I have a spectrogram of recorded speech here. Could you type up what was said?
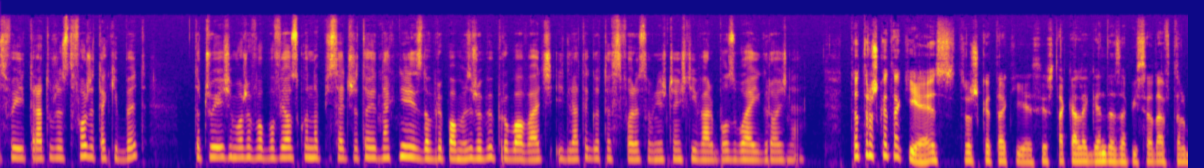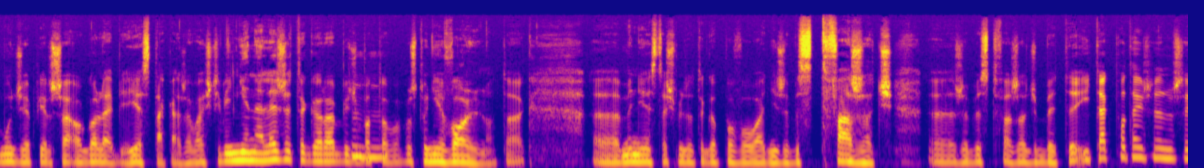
swojej literaturze stworzy taki byt, to czuje się może w obowiązku napisać, że to jednak nie jest dobry pomysł, żeby próbować i dlatego te stwory są nieszczęśliwe albo złe i groźne. To troszkę tak jest, troszkę tak jest. Jest taka legenda zapisana w Talmudzie pierwsza o Golebie. Jest taka, że właściwie nie należy tego robić, mm -hmm. bo to mhm. po prostu nie wolno, tak? E, my nie jesteśmy do tego powołani, żeby stwarzać, e, żeby stwarzać byty. I tak podejrzewam, że,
